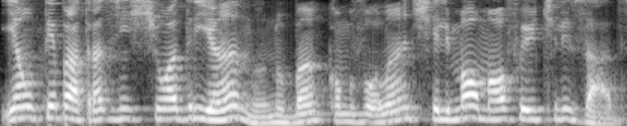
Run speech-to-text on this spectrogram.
e há um tempo atrás a gente tinha o Adriano no banco como volante, ele mal mal foi utilizado.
